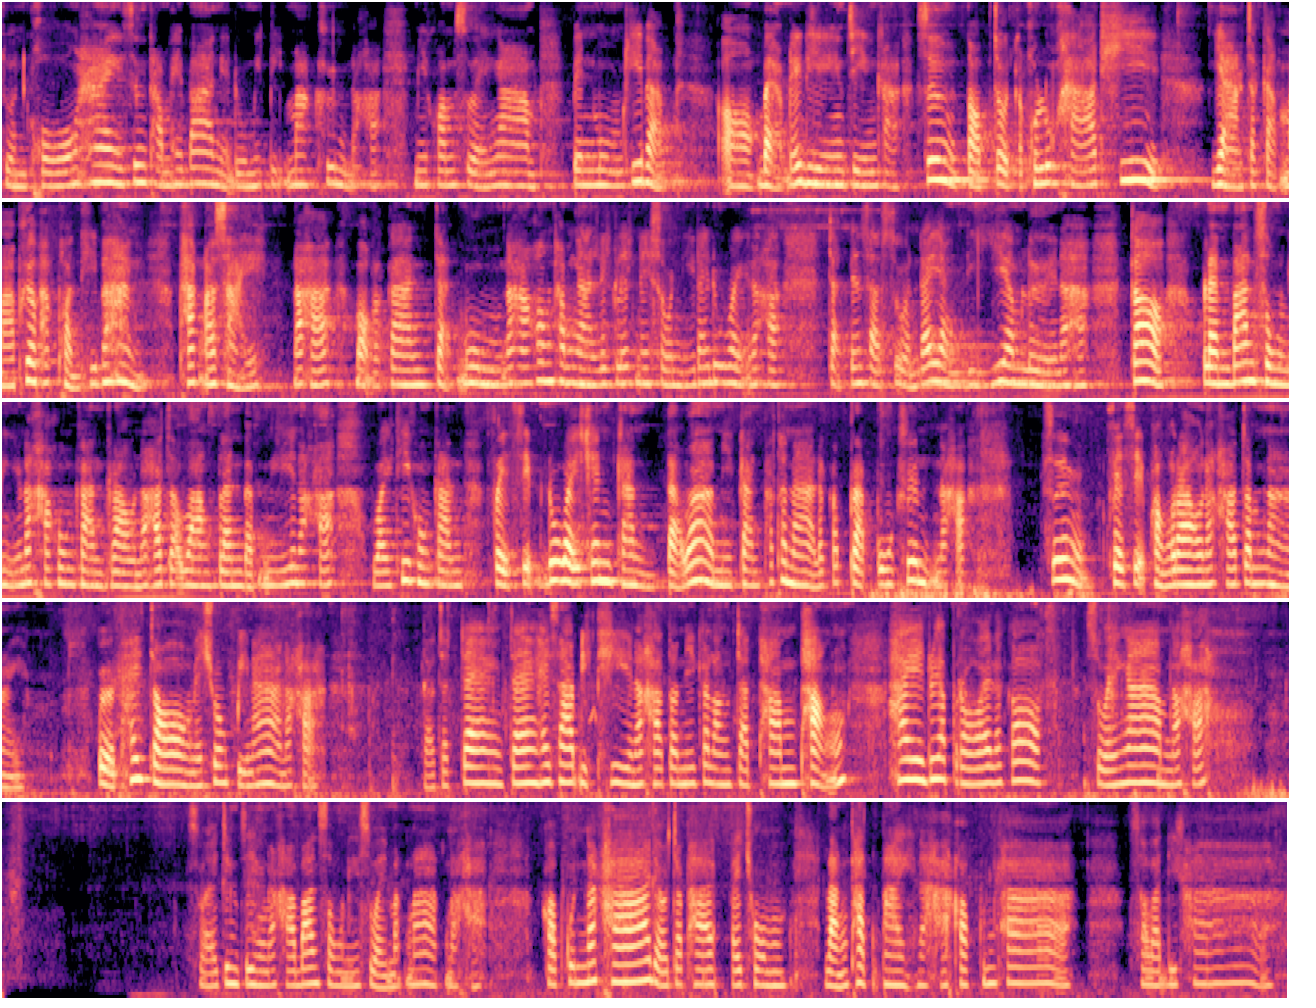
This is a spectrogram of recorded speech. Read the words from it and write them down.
ส่วนโค้งให้ซึ่งทำให้บ้านเนี่ยดูมิติมากขึ้นนะคะ มีความสวยงาม เป็นมุมที่แบบออกแบบได้ดีจริง ๆ ค่ะ ซึ่งตอบโจทย์กับคุณลูกค้าที่อยากจะกลับมาเพื่อพักผ่อนที่บ้าน พักอาศัย นะคะ เหมาะกับการจัดมุมนะคะ ห้องทำงานเล็กๆ ในโซนนี้ได้ด้วยนะคะ จัดเป็นสัดส่วนได้อย่างดีเยี่ยมเลยนะคะ ก็แปลนบ้านทรงนี้นะคะ โครงการเรานะคะจะวางแปลนแบบนี้นะคะ ไว้ที่โครงการเฟสสิบด้วยเช่นกัน แต่ว่ามีการพัฒนาแล้วก็ปรับปรุงขึ้นนะคะ ซึ่งเฟสสิบของเรานะคะจำหน่ายเปิดให้จองในช่วงปีหน้านะคะ เราจะแจ้งแจ้งให้ทราบอีกทีนะคะ ตอนนี้กำลังจัดทำผังให้เรียบร้อยแล้วก็สวยงามนะคะ สวยจริงๆนะคะ บ้านทรงนี้สวยมากๆนะคะ ขอบคุณนะคะ เดี๋ยวจะพาไปชมหลังถัดไปนะคะ ขอบคุณค่ะ สวัสดีค่ะ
